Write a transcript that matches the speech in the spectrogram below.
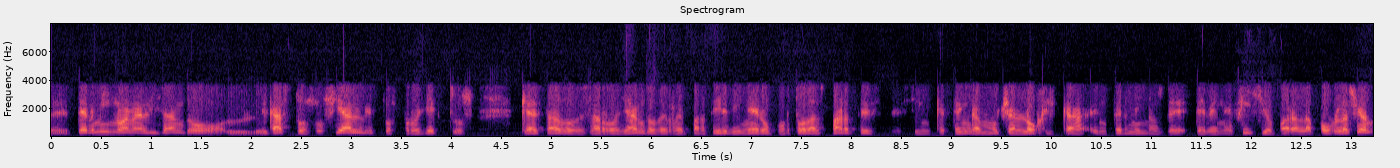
Eh, termino analizando el gasto social estos proyectos que ha estado desarrollando de repartir dinero por todas partes sin que tenga mucha lógica en términos de, beneficio para la población,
